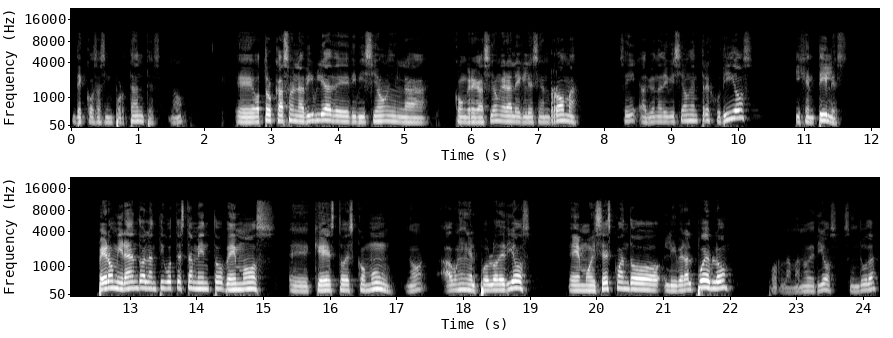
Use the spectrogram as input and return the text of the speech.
de cosas importantes, ¿no? Eh, otro caso en la Biblia de división en la congregación era la iglesia en Roma, ¿sí? Había una división entre judíos y gentiles. Pero mirando al Antiguo Testamento vemos eh, que esto es común, ¿no? Aún en el pueblo de Dios. Eh, Moisés cuando libera al pueblo, por la mano de Dios, sin duda,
